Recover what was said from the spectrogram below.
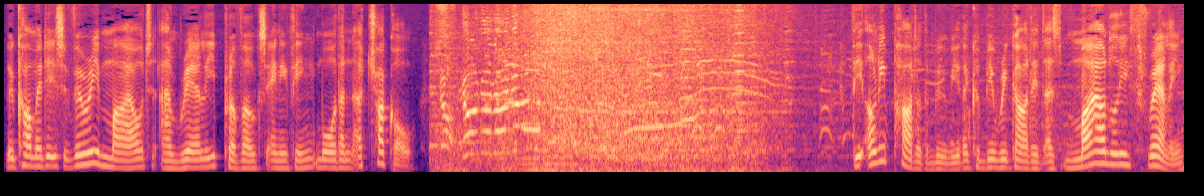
the comedy is very mild and rarely provokes anything more than a chuckle. No, no, no, no, no! The only part of the movie that could be regarded as mildly thrilling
